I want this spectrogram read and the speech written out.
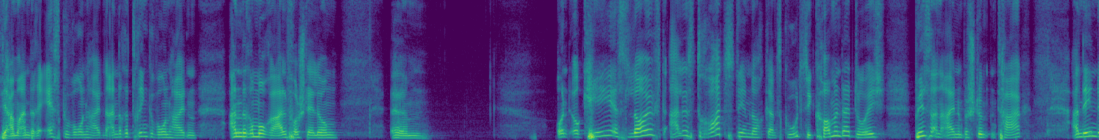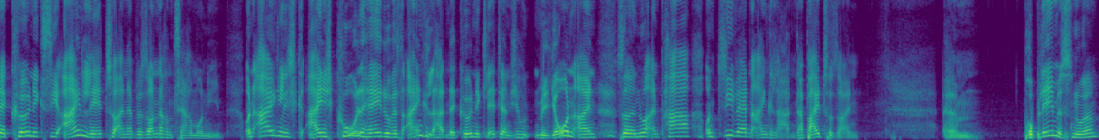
Sie haben andere Essgewohnheiten, andere Trinkgewohnheiten, andere Moralvorstellungen. Ähm, und okay, es läuft alles trotzdem noch ganz gut. Sie kommen dadurch bis an einen bestimmten Tag, an dem der König sie einlädt zu einer besonderen Zeremonie. Und eigentlich, eigentlich cool, hey, du wirst eingeladen. Der König lädt ja nicht Millionen ein, sondern nur ein paar und sie werden eingeladen, dabei zu sein. Ähm, Problem ist nur,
